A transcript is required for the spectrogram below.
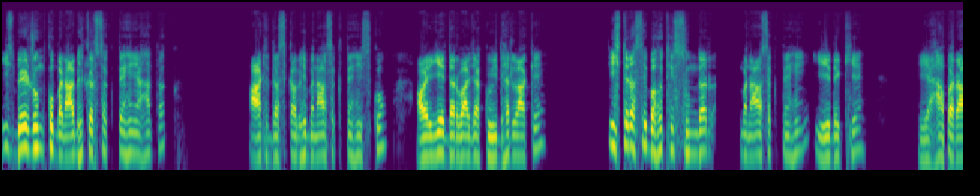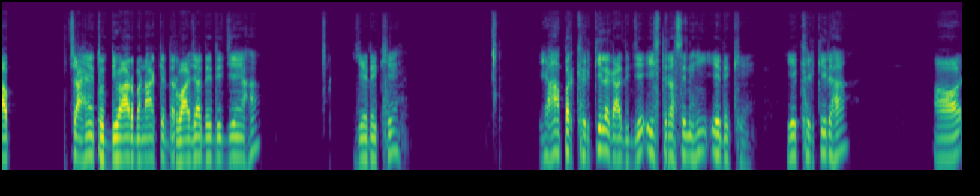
इस बेडरूम को बड़ा भी कर सकते हैं यहाँ तक। आठ दस का भी बना सकते हैं इसको। और ये दरवाज़ा को इधर ला के इस तरह से बहुत ही सुंदर बना सकते हैं। ये देखिए, यहाँ पर आप चाहें तो दीवार बना के दरवाज़ा दे दीजिए यहाँ। ये देखिए, यहाँ पर खिड़की लगा दीजिए, इस तरह से नहीं, ये देखिए, ये खिड़की रहा और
